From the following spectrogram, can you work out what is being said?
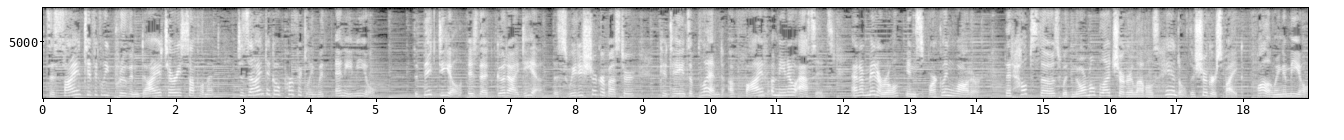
It's a scientifically proven dietary supplement designed to go perfectly with any meal. The big deal is that Good Idea, the Swedish sugar buster, contains a blend of five amino acids and a mineral in sparkling water that helps those with normal blood sugar levels handle the sugar spike following a meal.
